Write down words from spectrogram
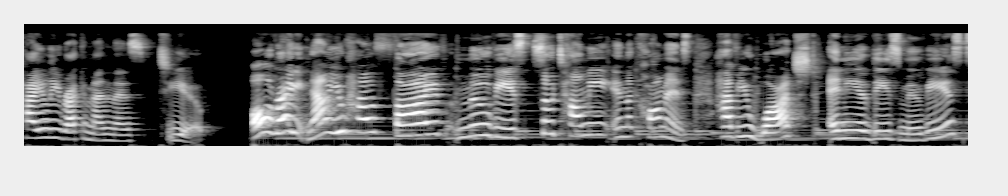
highly recommend this to you. All right, now you have five movies. So tell me in the comments, have you watched any of these movies?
